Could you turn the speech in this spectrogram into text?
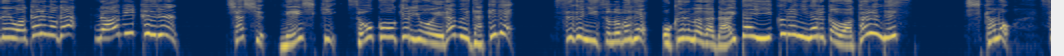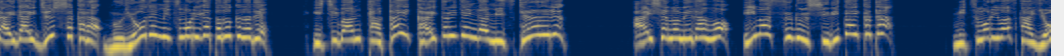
でわかるのがナビクル車種、年式、走行距離を選ぶだけで、すぐにその場でお車がだいたいいくらになるかわかるんです。しかも、最大10社から無料で見積もりが届くので、一番高い買取店が見つけられる。愛車の値段を今すぐ知りたい方。見積もりわずか47秒の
